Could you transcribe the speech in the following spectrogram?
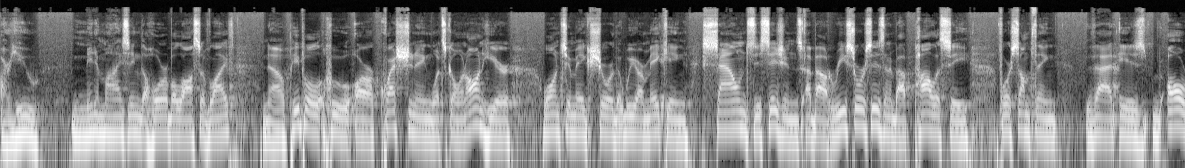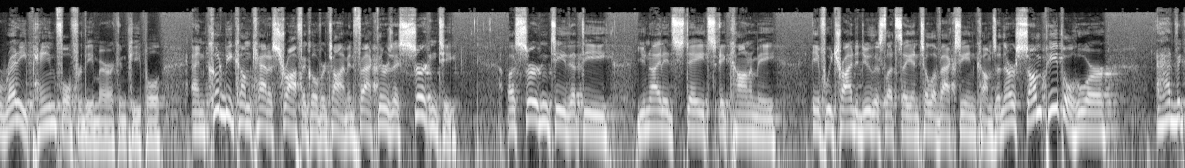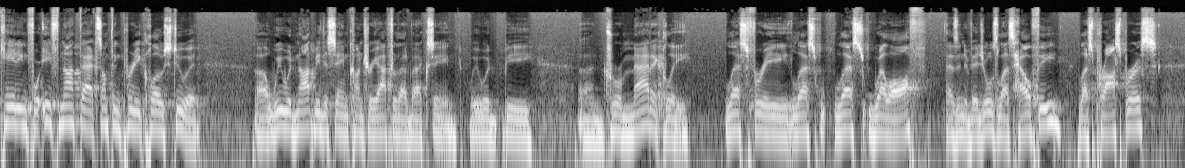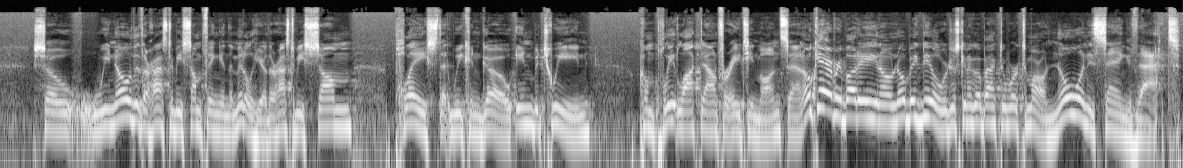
Are you minimizing the horrible loss of life? No. People who are questioning what's going on here want to make sure that we are making sound decisions about resources and about policy for something that is already painful for the American people and could become catastrophic over time. In fact, there's a certainty, a certainty that the United States economy, if we try to do this, let's say, until a vaccine comes, and there are some people who are advocating for, if not that, something pretty close to it, uh, we would not be the same country after that vaccine. We would be uh, dramatically less free, less less well off as individuals, less healthy, less prosperous. So we know that there has to be something in the middle here. There has to be some place that we can go in between complete lockdown for 18 months and okay everybody, you know, no big deal. We're just going to go back to work tomorrow. No one is saying that.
